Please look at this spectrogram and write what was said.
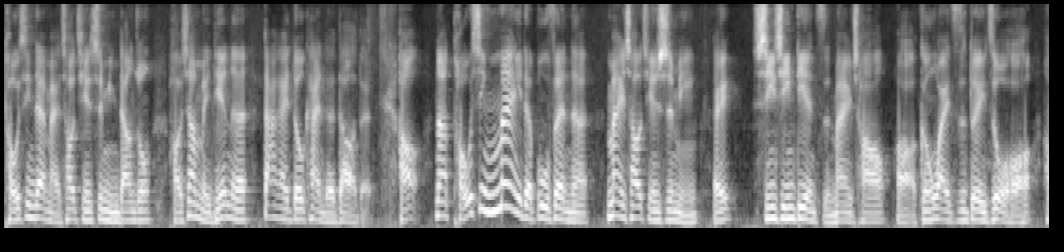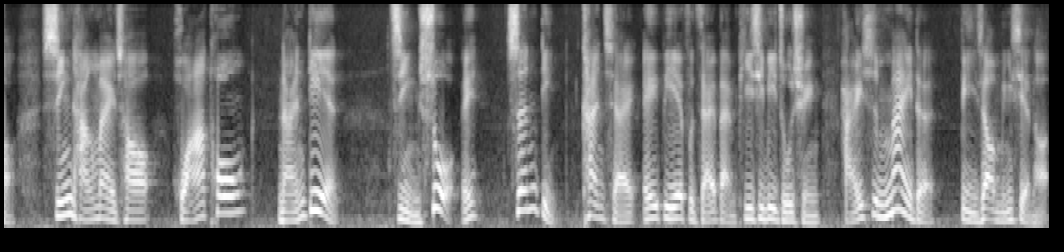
投信在买超前十名当中，好像每天呢大概都看得到的。好，那投信卖的部分呢，卖超前十名，哎，新兴电子卖超啊，跟外资对坐哦，好，新唐卖超，华通、南电、景硕，哎，真鼎看起来 ABF 窄板 PCB 族群还是卖的。比较明显了。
